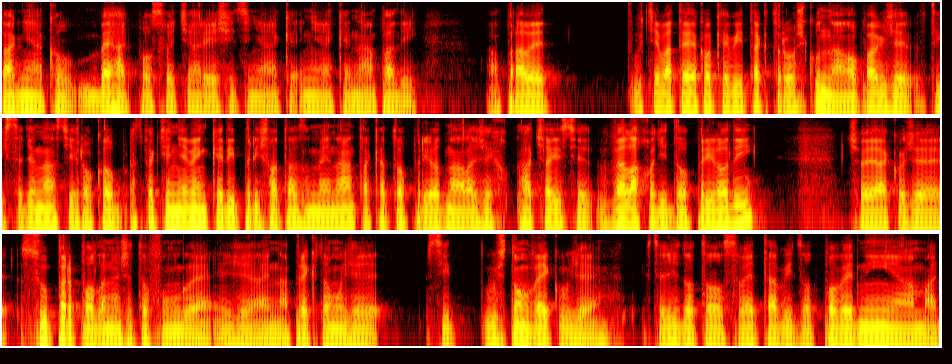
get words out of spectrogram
tak nejako behať po svete a riešiť si nejaké, nejaké nápady. A práve u teba to je ako keby tak trošku naopak, že v tých 17 rokoch, respektíve neviem, kedy prišla tá zmena, takáto prírodná, ale že začali ste veľa chodiť do prírody, čo je akože super podľa mňa, že to funguje. Že aj napriek tomu, že si už v tom veku, že chceš do toho sveta, byť zodpovedný a mať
